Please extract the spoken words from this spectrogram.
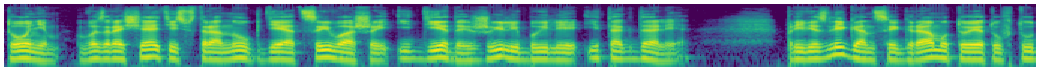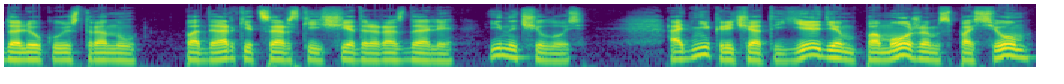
тонем, возвращайтесь в страну, где отцы ваши и деды жили-были и так далее. Привезли гонцы грамоту эту в ту далекую страну, подарки царские щедро раздали, и началось. Одни кричат «Едем, поможем, спасем»,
